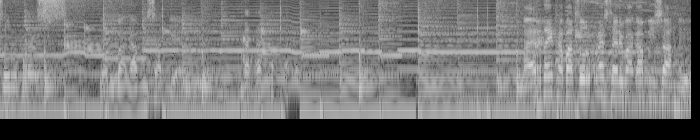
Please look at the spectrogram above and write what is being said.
surprise dari Pak Kamisan ya ini ya. Pak RT dapat surprise dari Pak Kamisan. ya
